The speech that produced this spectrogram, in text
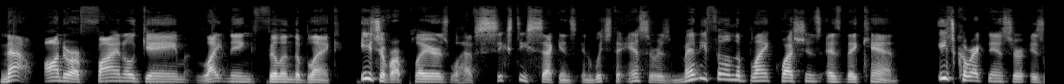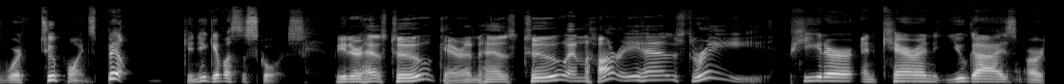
Now, on to our final game Lightning Fill in the Blank. Each of our players will have 60 seconds in which to answer as many fill in the blank questions as they can. Each correct answer is worth two points. Bill, can you give us the scores? Peter has two, Karen has two, and Hari has three. Peter and Karen, you guys are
